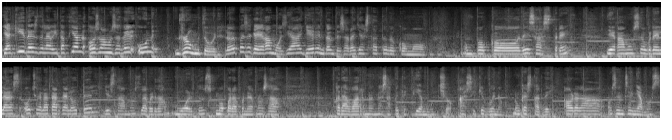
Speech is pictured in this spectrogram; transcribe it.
Y aquí desde la habitación os vamos a hacer un room tour. Lo que pasa es que llegamos ya ayer, entonces ahora ya está todo como un poco desastre. Llegamos sobre las 8 de la tarde al hotel y estábamos, la verdad, muertos como para ponernos a, grabar no nos apetecía mucho, así que bueno, nunca es tarde. Ahora os enseñamos.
